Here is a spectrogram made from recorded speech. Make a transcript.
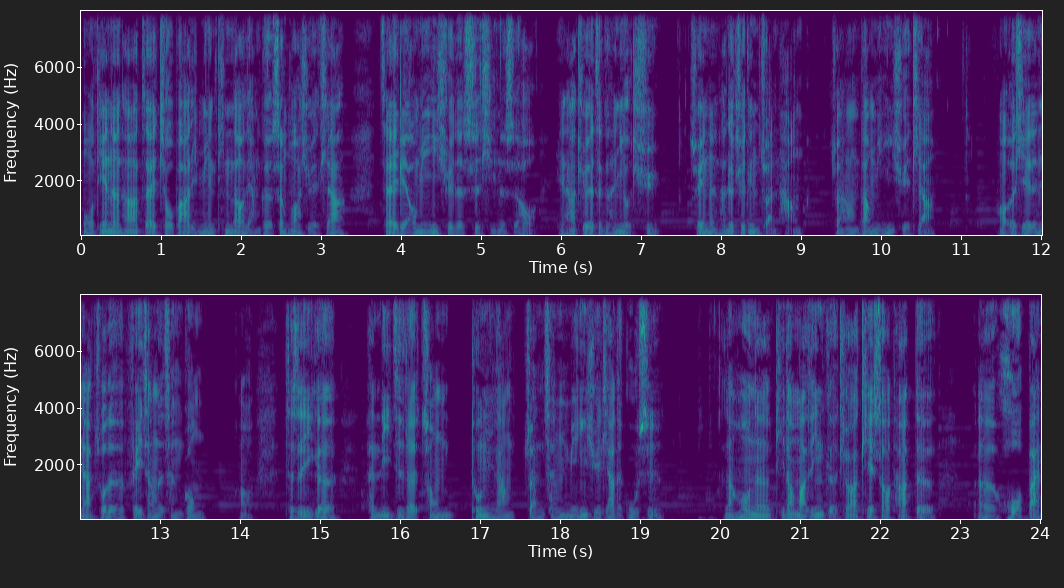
某天呢，她在酒吧里面听到两个生化学家在聊免疫学的事情的时候，诶，她觉得这个很有趣，所以呢，她就决定转行，转行当免疫学家。哦，而且人家做得非常的成功，哦，这是一个很励志的从兔女郎转成免疫学家的故事。然后呢，提到马丁格就要介绍他的呃伙伴，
